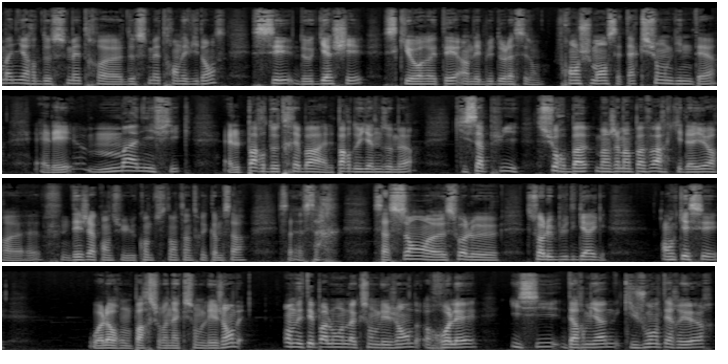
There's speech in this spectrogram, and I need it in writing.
manière de se, mettre, euh, de se mettre en évidence, c'est de gâcher ce qui aurait été un début de la saison. Franchement, cette action de l'Inter, elle est magnifique. Elle part de très bas, elle part de Jan Sommer, qui s'appuie sur Benjamin Pavard, qui d'ailleurs, euh, déjà quand tu, quand tu tentes un truc comme ça, ça, sent euh, soit, le, soit le but gag encaissé, ou alors on part sur une action de légende on n'était pas loin de l'action de légende. Relais, ici, Darmian qui joue intérieur.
